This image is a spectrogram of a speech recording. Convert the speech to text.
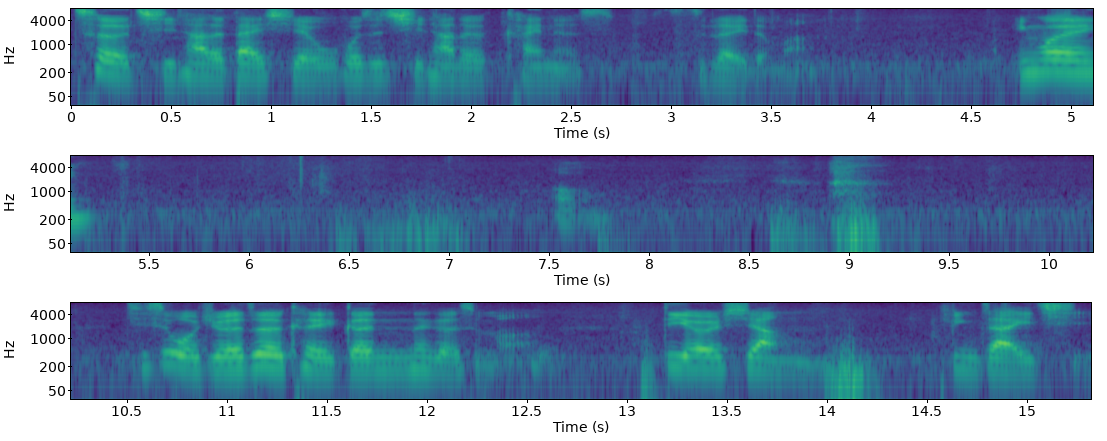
测其他的代谢物或是其他的 kindness 之类的嘛？因为哦，其实我觉得这个可以跟那个什么第二项并在一起。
